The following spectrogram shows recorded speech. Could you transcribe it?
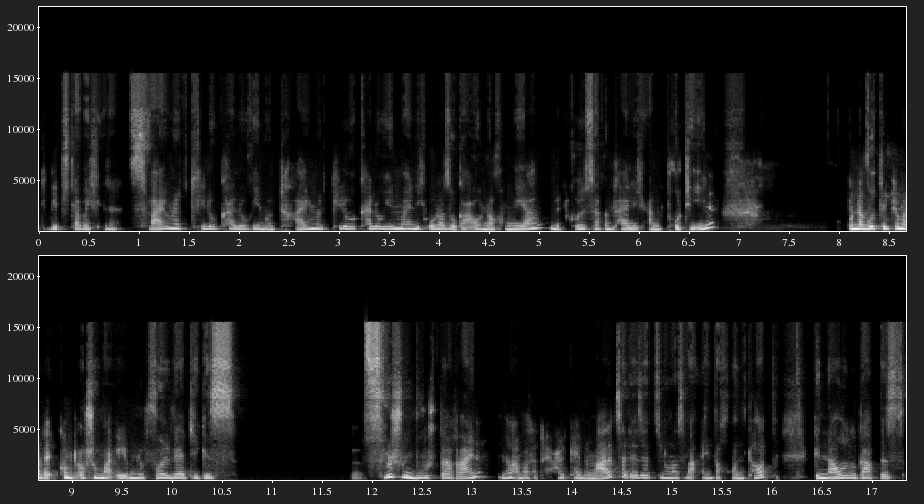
Die gibt es, glaube ich, in 200 Kilokalorien und 300 Kilokalorien, meine ich, oder sogar auch noch mehr, mit größeren teilig an Protein. Und da wusste ich schon mal, da kommt auch schon mal eben ein vollwertiges Zwischenbooster rein, ne, aber es hat halt keine Mahlzeit ersetzt, sondern es war einfach on top. Genauso gab es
